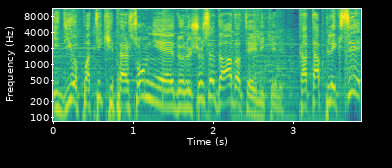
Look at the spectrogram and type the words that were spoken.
İdiopatik hipersomniyaya dönüşürse daha da tehlikeli. Katapleksi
